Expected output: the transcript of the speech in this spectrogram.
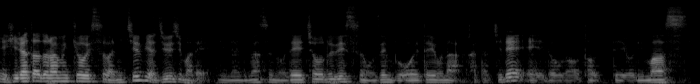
えー平田ドラム教室は日曜日は10時までになりますのでちょうどレッスンを全部終えたような形で、えー動画を撮っております。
